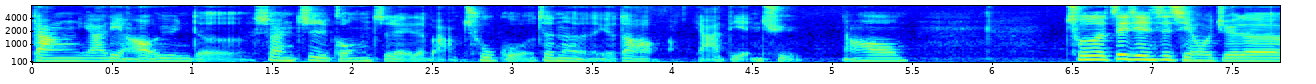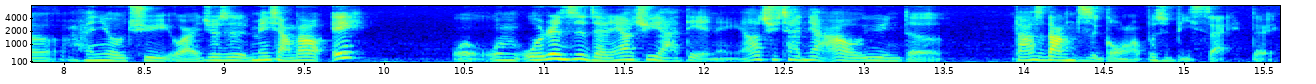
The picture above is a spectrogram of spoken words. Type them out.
当雅典奥运的算志工之类的吧，出国真的有到雅典去。然后除了这件事情我觉得很有趣以外，就是没想到，哎、我我我认识的人要去雅典呢，要去参加奥运的他是当志工了，不是比赛。对，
